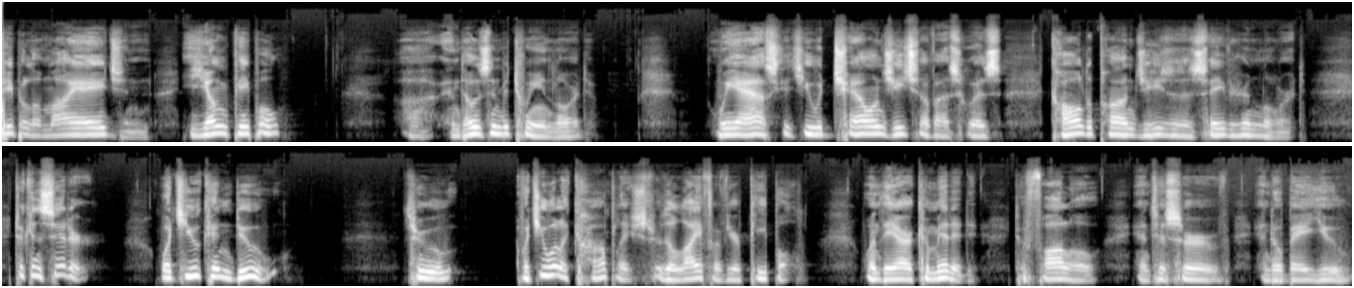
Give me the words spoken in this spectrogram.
people of my age and young people, uh, and those in between, Lord, we ask that you would challenge each of us who has called upon Jesus as Savior and Lord to consider what you can do through what you will accomplish through the life of your people when they are committed to follow and to serve and obey you.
